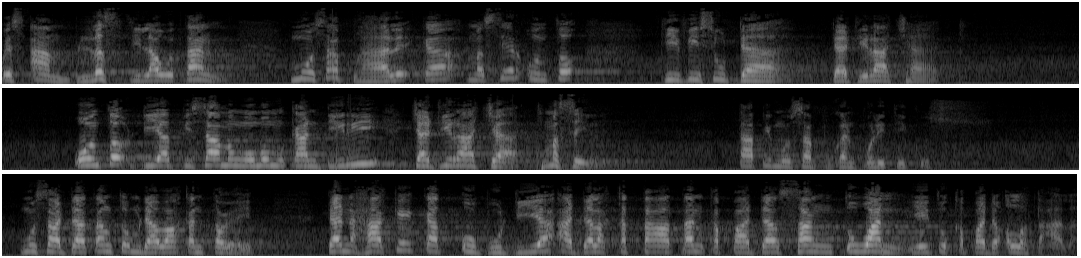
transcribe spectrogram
wis ambles di lautan. Musa balik ke Mesir untuk divisuda jadi raja. Untuk dia bisa mengumumkan diri jadi raja Mesir. Tapi Musa bukan politikus. Musa datang untuk mendakwakan tauhid. Dan hakikat ubudiyah adalah ketaatan kepada sang tuan yaitu kepada Allah Ta'ala.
